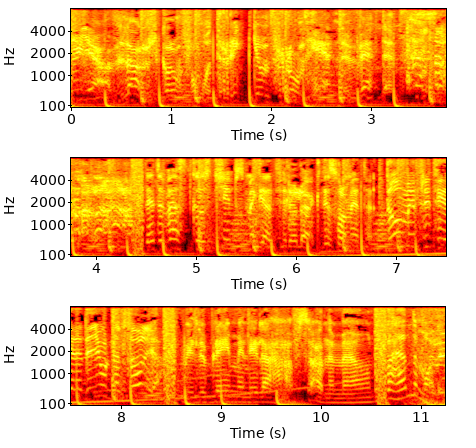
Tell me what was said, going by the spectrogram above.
Nu jävlar ska de få drycken från helvetet. Det heter västkustchips med gräddfil och lök. Det är så de heter. De är friterade i jordnötsolja. Lilla havsanemon? Vad händer Malin?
